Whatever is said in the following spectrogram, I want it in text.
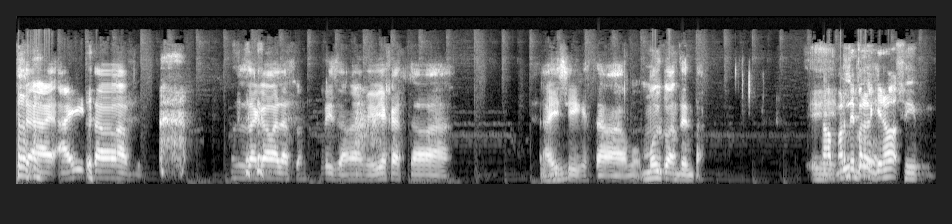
o sea, ahí estaba, no se sacaba la sonrisa, mi vieja estaba ahí sí que estaba muy contenta. Eh, aparte, para el que no. Sí.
